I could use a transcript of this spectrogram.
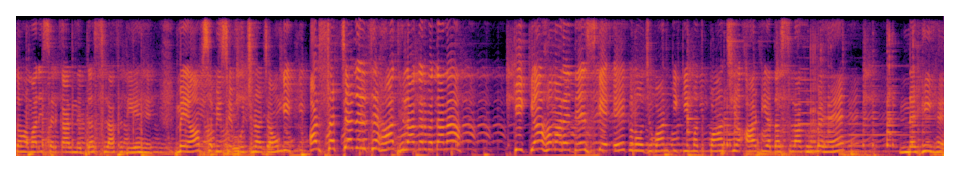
तो हमारी सरकार ने दस लाख दिए हैं। मैं आप सभी से पूछना चाहूँगी और सच्चा दिल से हाथ हिलाकर बताना कि क्या हमारे देश के एक नौजवान की कीमत पाँच या आठ या दस लाख रुपए है? नहीं है।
